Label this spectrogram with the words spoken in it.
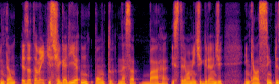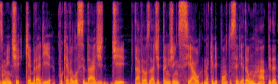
Então, Exatamente. isso chegaria um ponto nessa barra extremamente grande em que ela simplesmente quebraria, porque a velocidade de a velocidade tangencial naquele ponto seria tão rápida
